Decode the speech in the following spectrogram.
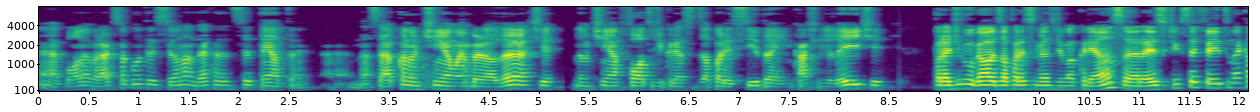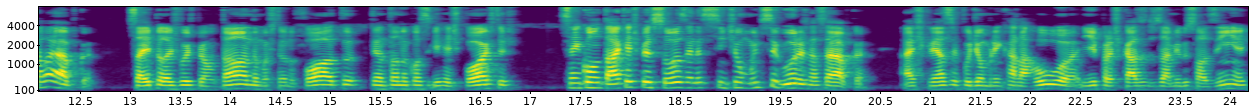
É bom lembrar que isso aconteceu na década de 70. É, nessa época não tinha Amber Alert, não tinha foto de criança desaparecida em caixa de leite. Para divulgar o desaparecimento de uma criança, era isso que tinha que ser feito naquela época. Sair pelas ruas perguntando, mostrando foto, tentando conseguir respostas. Sem contar que as pessoas ainda se sentiam muito seguras nessa época. As crianças podiam brincar na rua, ir para as casas dos amigos sozinhas.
